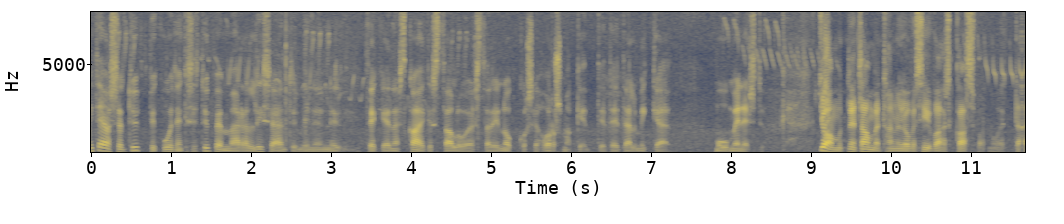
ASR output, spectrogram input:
Mitä jos se typpi kuitenkin, se typen määrän lisääntyminen niin tekee näistä kaikista alueista niin nokkos- ja horsmakentti, että ei täällä mikään muu menestykään? Joo, mutta ne tammethan on jo siinä vaiheessa kasvanut, että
